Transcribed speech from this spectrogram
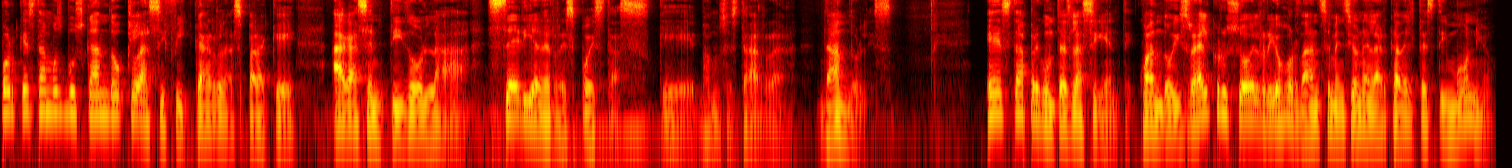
porque estamos buscando clasificarlas para que haga sentido la serie de respuestas que vamos a estar uh, dándoles. Esta pregunta es la siguiente. Cuando Israel cruzó el río Jordán se menciona el arca del testimonio.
